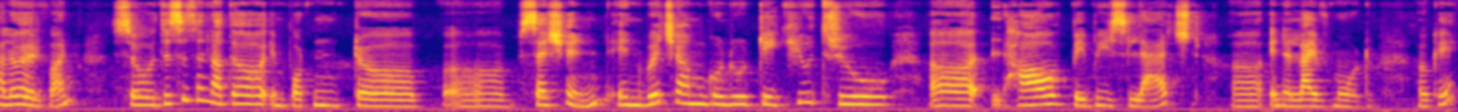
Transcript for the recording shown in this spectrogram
Hello everyone. So this is another important uh, uh, session in which I'm going to take you through uh, how is latched uh, in a live mode. Okay,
